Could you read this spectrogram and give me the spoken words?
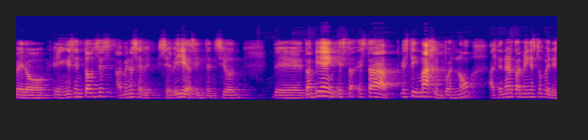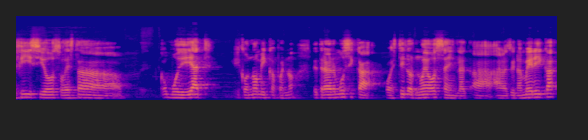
Pero en ese entonces, al menos se, ve- se veía esa intención de también esta, esta, esta imagen, pues, ¿no? Al tener también estos beneficios o esta comodidad económica, pues, ¿no? De traer música o estilos nuevos a, a- a Latinoamérica,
